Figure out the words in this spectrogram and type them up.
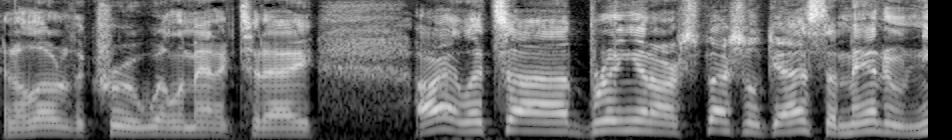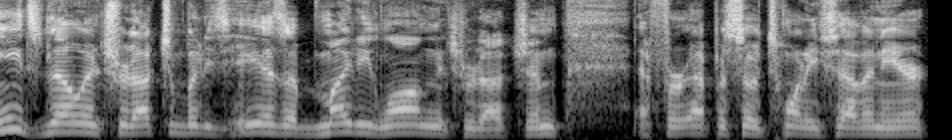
and hello to the crew, Willimantic today. All right, let's uh, bring in our special guest, a man who needs no introduction, but he has a mighty long introduction for episode 27 here.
